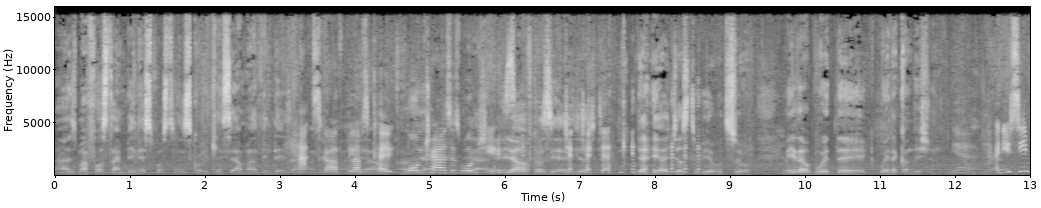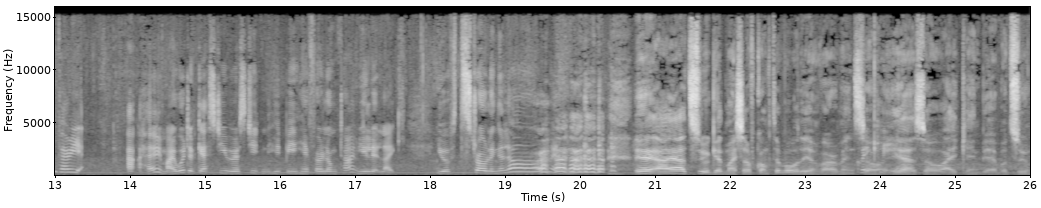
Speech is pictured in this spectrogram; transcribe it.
uh, it's my first time being exposed to this cold. You can see I'm having days. Hat, having- scarf, gloves, yeah, coat, uh, warm yeah. trousers, warm Yeah, shoes. Yeah, of course. Yeah, check, just, check, check. yeah, yeah, just to be able to meet up with the weather condition. Yeah. And you seem very at home. I would have guessed you were a student who'd been here for a long time. You look like you were strolling along. Yeah, I had to get myself comfortable with the environment. so yeah. yeah. so I can be able to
